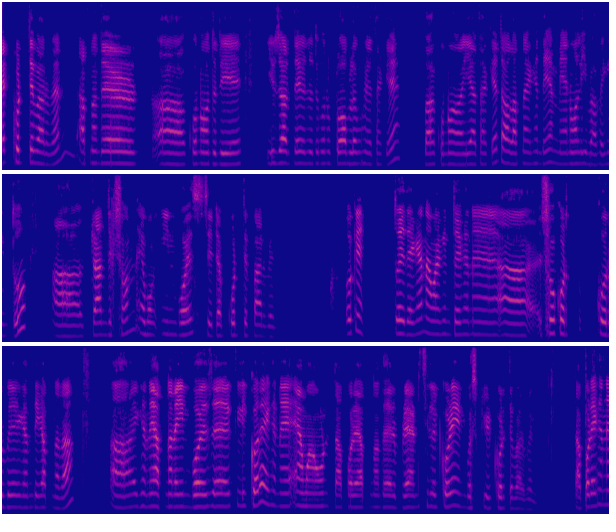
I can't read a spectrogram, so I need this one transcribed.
এড করতে পারবেন। আপনাদের কোনো যদি ইউজারদের যদি কোনো প্রবলেম হয়ে থাকে বা কোনো ইয়া থাকে, তাহলে আপনারা এখান থেকে ম্যানুয়ালি ভাবে কিন্তু, আ ট্রান্সেকশন এবং ইনভয়েস সেটআপ করতে পারবেন। ওকে? তো এই দেখেন, আমার কিন্তু এখানে শো করবে এখান থেকে আপনারা এখানে আপনারা ইনভয়েস ক্লিক করে এখানে অ্যামাউন্ট তারপরে আপনাদের ব্র্যান্ড সিলেক্ট করে ইনভয়েস ক্রিয়েট করতে পারবেন। তারপরে এখানে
